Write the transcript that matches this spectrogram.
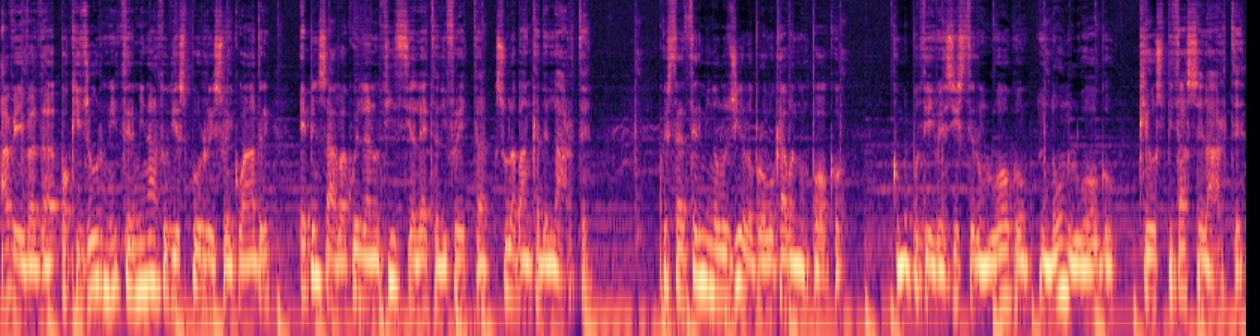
Aveva da pochi giorni terminato di esporre i suoi quadri e pensava a quella notizia letta di fretta sulla banca dell'arte questa terminologia lo provocava non poco. Come poteva esistere un luogo non luogo che ospitasse l'arte?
